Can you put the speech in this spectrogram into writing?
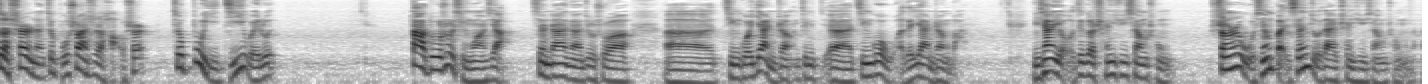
这事儿呢就不算是好事儿，就不以吉为论。大多数情况下，现在呢就说，呃，经过验证，经呃经过我的验证吧，你像有这个辰戌相冲，生日五行本身就带辰戌相冲的。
